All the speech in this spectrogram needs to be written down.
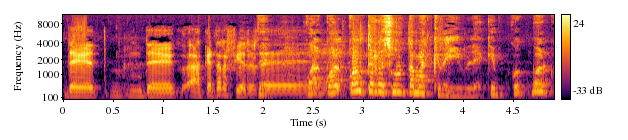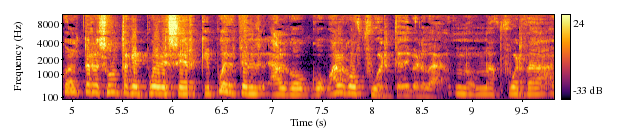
De, de, ¿A qué te refieres? De... ¿Cuál, te resulta más creíble? cuál, cuál, te resulta que puede ser, que puede tener algo, algo fuerte de verdad? Una, fuerza...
